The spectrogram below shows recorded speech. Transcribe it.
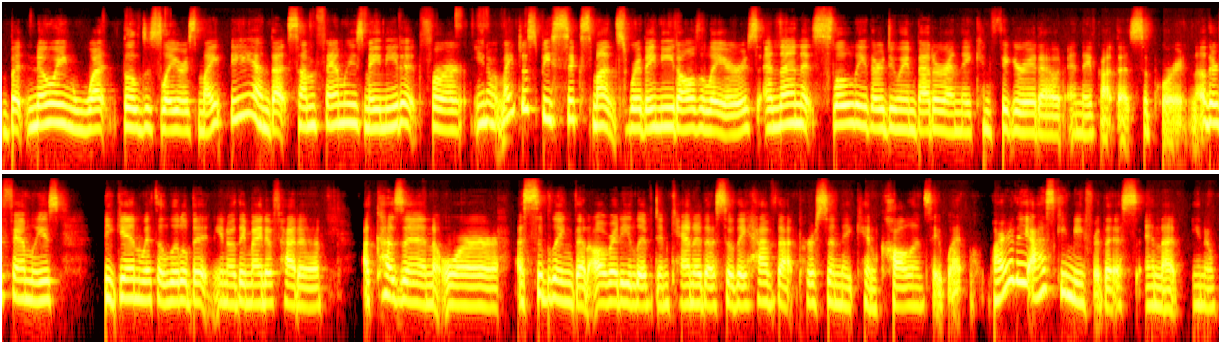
but knowing what those layers might be and that some families may need it for, you know, it might just be 6 months where they need all the layers and then it's slowly they're doing better and they can figure it out and they've got that support. And other families begin with a little bit, you know, they might have had a a cousin or a sibling that already lived in Canada so they have that person they can call and say what why are they asking me for this and that you know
